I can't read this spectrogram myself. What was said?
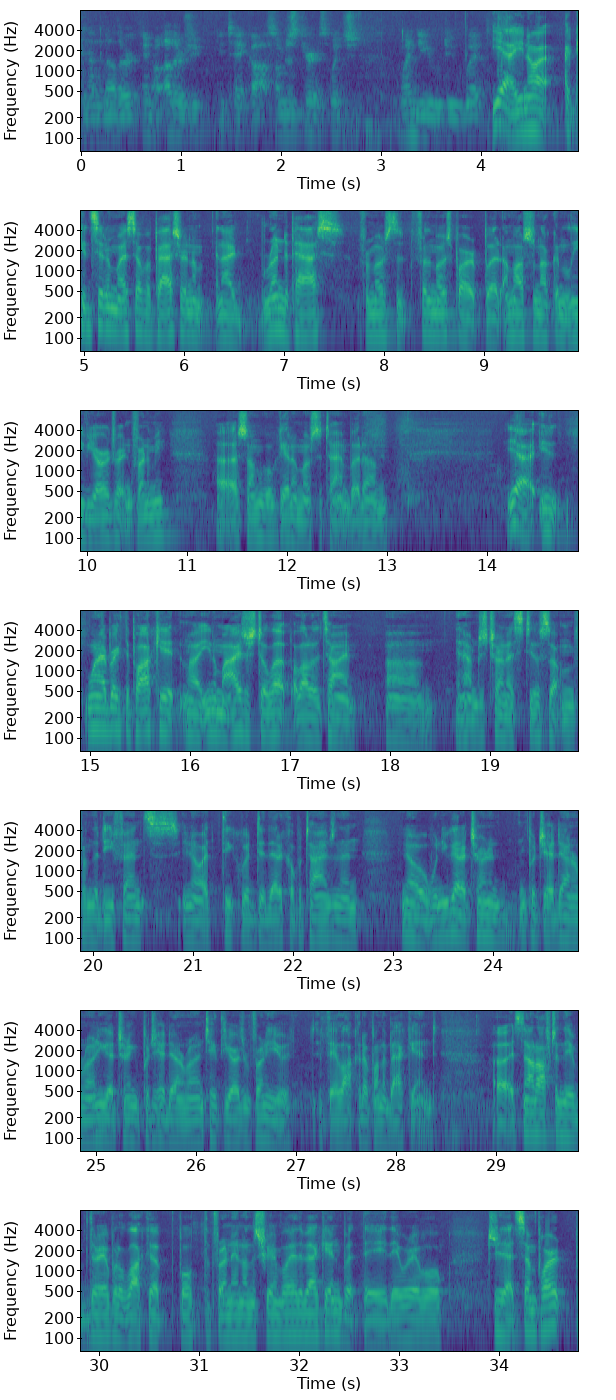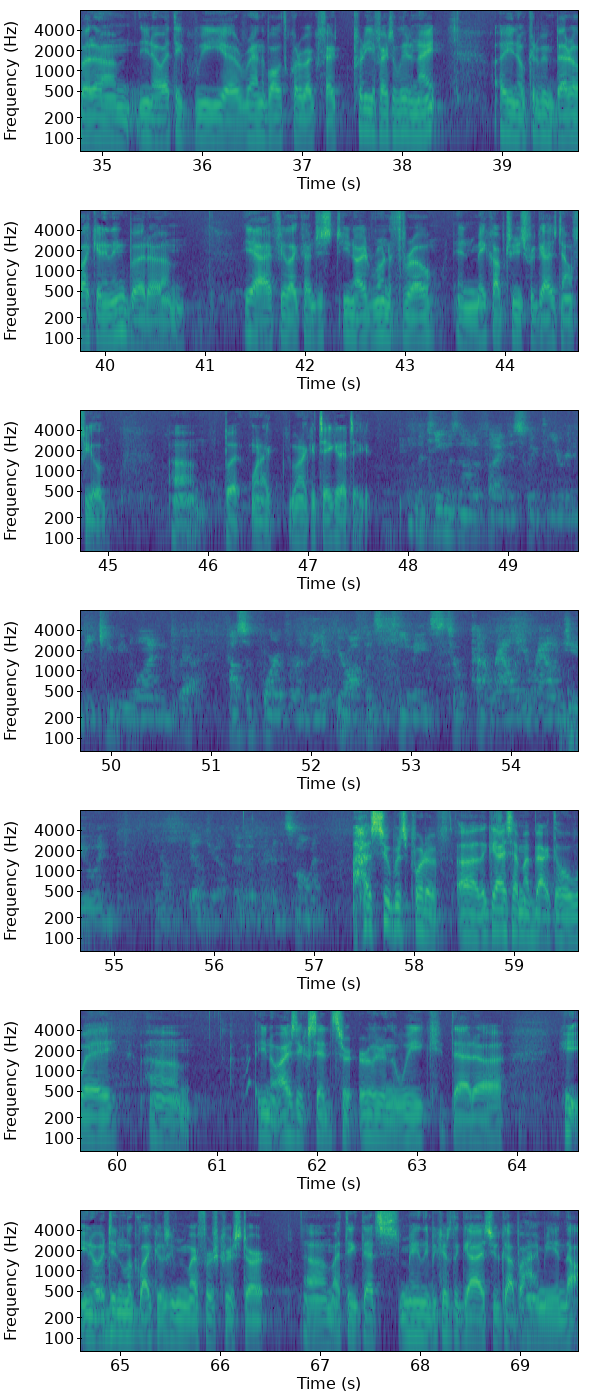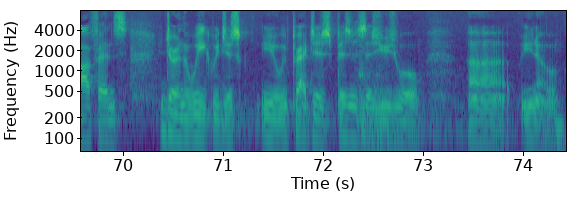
and then another. You know, others you, you take off. So I'm just curious which when do you do which? Yeah, you know, I, I consider myself a passer, and, and I run to pass for most of, for the most part. But I'm also not going to leave yards right in front of me, uh, so I'm gonna go get them most of the time. But um, yeah, it, when I break the pocket, my, you know, my eyes are still up a lot of the time, um, and I'm just trying to steal something from the defense. You know, I think we did that a couple times, and then, you know, when you got to turn and put your head down and run, you got to turn and put your head down and run and take the yards in front of you if they lock it up on the back end. Uh, it's not often they, they're able to lock up both the front end on the scramble and the back end, but they, they were able to do that some part. But um, you know, I think we uh, ran the ball with quarterback effect pretty effectively tonight. Uh, you know, could have been better like anything, but um, yeah, I feel like I just you know I'd run a throw and make opportunities for guys downfield. Um, but when I when I could take it, I take it. The team was notified this week that you were going to be QB one. How supportive were the, your offensive teammates to kind of rally around you and you know build you up at this moment? Uh, super supportive. Uh, the guys had my back the whole way. Um, you know, Isaac said earlier in the week that uh, he, you know, it didn't look like it was going to be my first career start. Um, I think that's mainly because the guys who got behind me in the offense during the week, we just, you know, we practiced business as usual, uh, you know,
